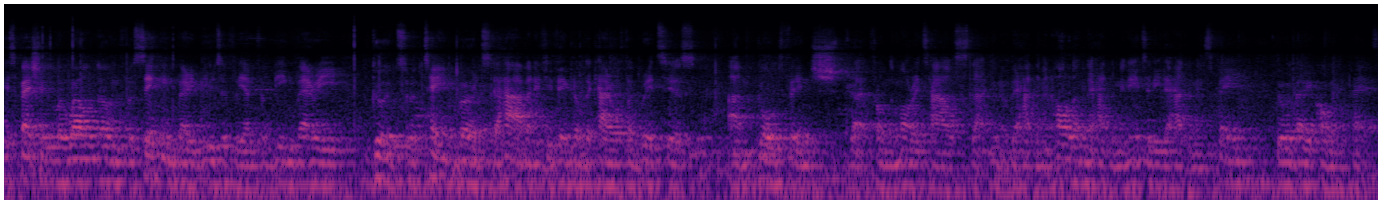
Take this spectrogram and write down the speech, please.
especially, were well known for singing very beautifully and for being very good sort of tame birds to have. And if you think of the Carel Fabritius um, goldfinch that, from the Mauritshuis, that you know they had them in Holland, they had them in Italy, they had them in Spain. They were very common pets.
